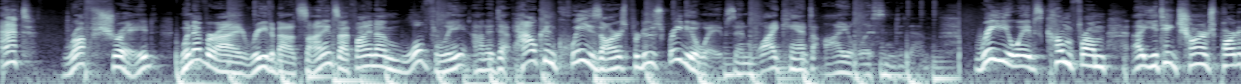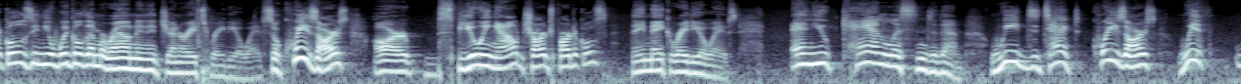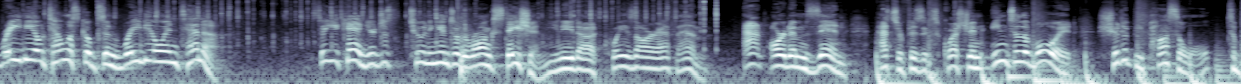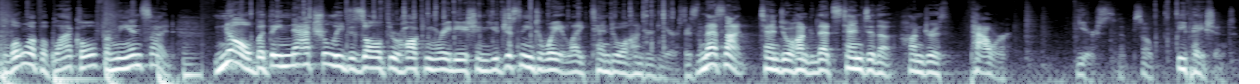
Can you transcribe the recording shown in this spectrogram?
At Rough Schrade. Whenever I read about science, I find I'm woefully out of depth. How can quasars produce radio waves, and why can't I listen to them? Radio waves come from, uh, you take charged particles and you wiggle them around and it generates radio waves. So quasars are spewing out charged particles, they make radio waves. And you can listen to them. We detect quasars with radio telescopes and radio antenna. So you can, you're just tuning into the wrong station. You need a Quasar FM. At Artem Zin, astrophysics question into the void. Should it be possible to blow up a black hole from the inside? No, but they naturally dissolve through Hawking radiation. You just need to wait like 10 to 100 years. And that's not 10 to 100, that's 10 to the 100th power years. So be patient.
